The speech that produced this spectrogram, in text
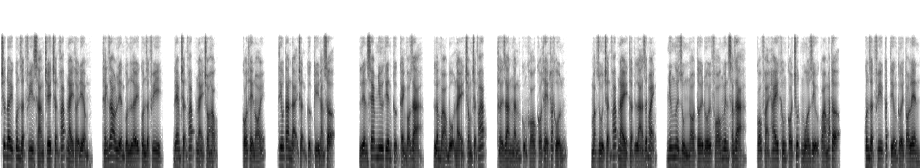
Trước đây quân giật phi sáng chế trận pháp này thời điểm, thánh giao liền quân lấy quân giật phi, đem trận pháp này cho học. Có thể nói, tiêu tan đại trận cực kỳ đáng sợ. Liền xem như thiên cực cảnh võ giả, lâm vào bộ này trong trận pháp, thời gian ngắn cũng khó có thể thoát khốn. Mặc dù trận pháp này thật là rất mạnh, nhưng ngươi dùng nó tới đối phó nguyên sáng giả, có phải hay không có chút múa dịu qua mắt tợ? Quân giật phi cất tiếng cười to lên.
